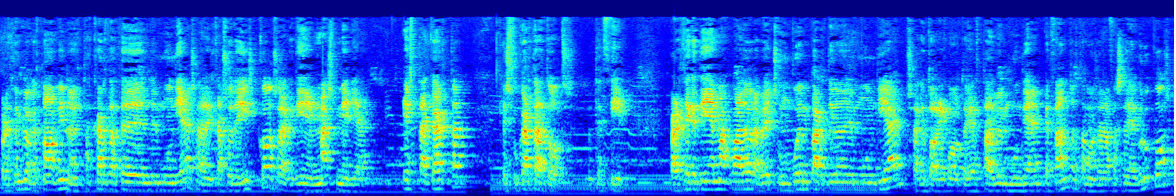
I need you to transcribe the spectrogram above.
por ejemplo, que estamos viendo en estas cartas del, Mundial, o sea, en el caso de Isco, o sea, que tiene más media esta carta que su carta TOTS. Es decir, parece que tiene más valor haber hecho un buen partido en el Mundial, o sea, que todavía, cuando todavía está el Mundial empezando, estamos en la fase de grupos,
